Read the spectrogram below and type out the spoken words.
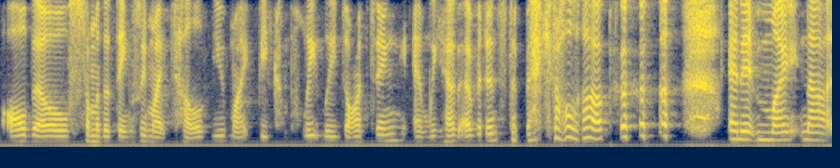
although some of the things we might tell you might be completely daunting, and we have evidence to back it all up, and it might not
